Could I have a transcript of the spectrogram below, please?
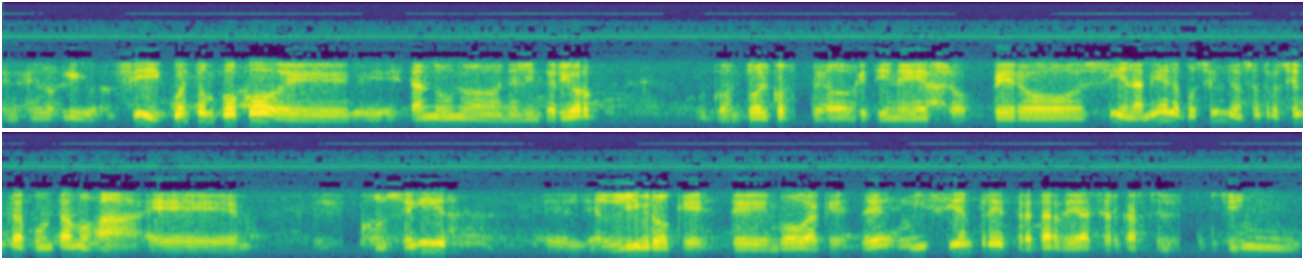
en, en, los libros. Sí, cuesta un poco eh, estando uno en el interior con todo el costo que tiene eso, pero sí, en la medida de lo posible nosotros siempre apuntamos a eh, conseguir el, el, libro que esté en boga, que esté, y siempre tratar de acercarse sin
